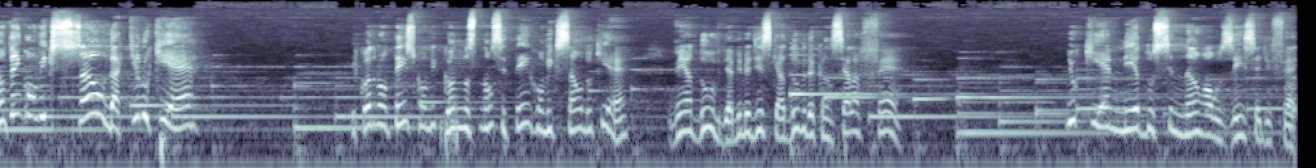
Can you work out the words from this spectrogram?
não tem convicção daquilo que é. E quando não, quando não se tem convicção do que é, vem a dúvida. A Bíblia diz que a dúvida cancela a fé. E o que é medo se não ausência de fé?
